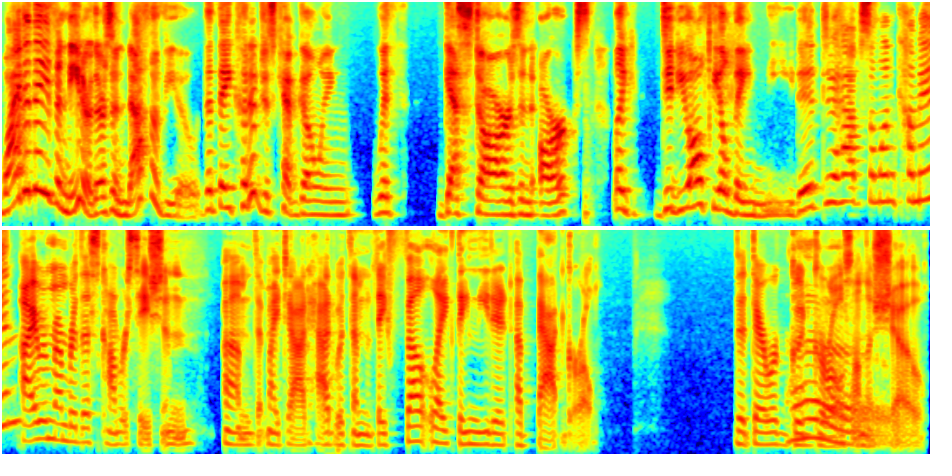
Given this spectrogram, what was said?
why did they even need her? There's enough of you that they could have just kept going with guest stars and arcs. Like, did you all feel they needed to have someone come in? I remember this conversation um, that my dad had with them that they felt like they needed a bad girl, that there were good girls on the Oh. show.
